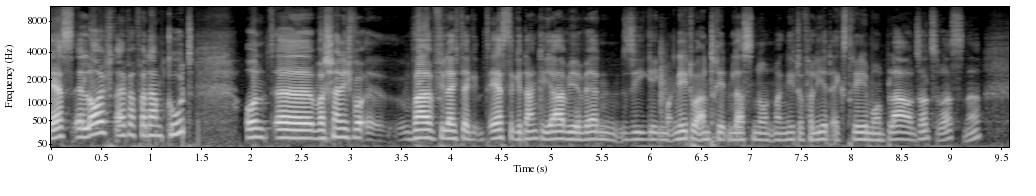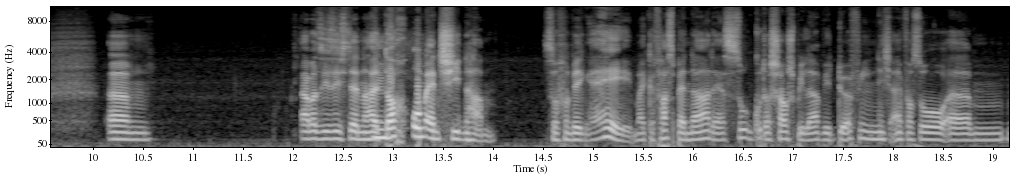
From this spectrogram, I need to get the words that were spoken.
Er, ist, er läuft einfach verdammt gut und äh, wahrscheinlich war vielleicht der erste Gedanke, ja, wir werden sie gegen Magneto antreten lassen und Magneto verliert extrem und bla und sonst was, ne? Ähm, aber sie sich dann halt Hm. doch umentschieden haben. So von wegen, hey, Michael Fassbender, der ist so ein guter Schauspieler, wir dürfen ihn nicht einfach so ähm,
